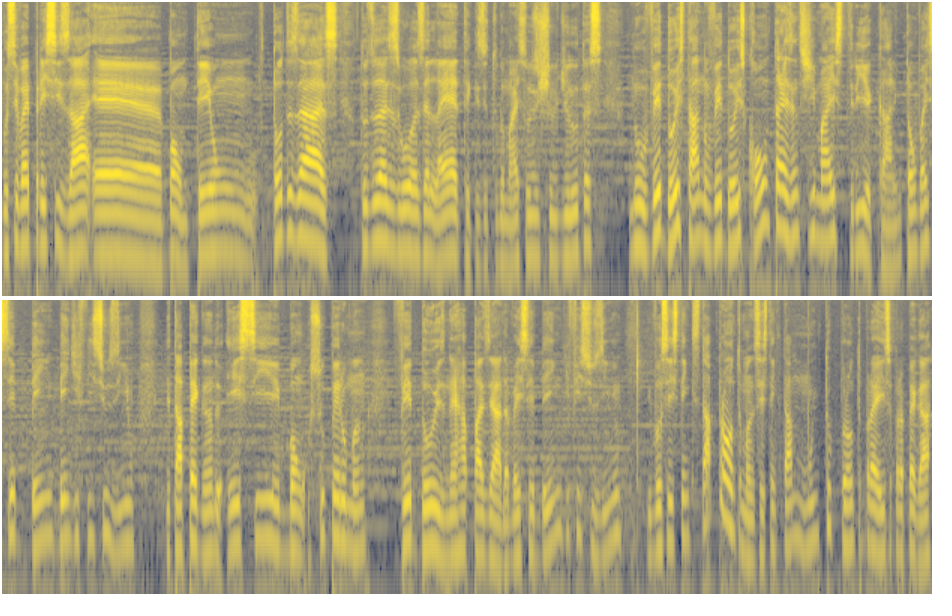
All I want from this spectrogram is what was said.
você vai precisar é, bom, ter um todas as todas as ruas elétricas e tudo mais, todos os estilos de lutas no V2, tá? No V2 com 300 de maestria, cara. Então vai ser bem bem dificilzinho de estar tá pegando esse, bom, Superman V2, né, rapaziada? Vai ser bem dificilzinho e vocês têm que estar pronto, mano. Vocês têm que estar muito pronto para isso, para pegar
